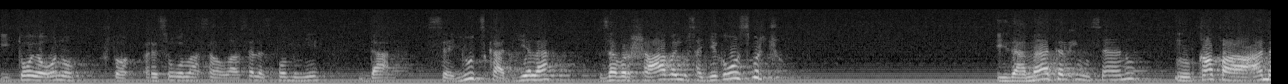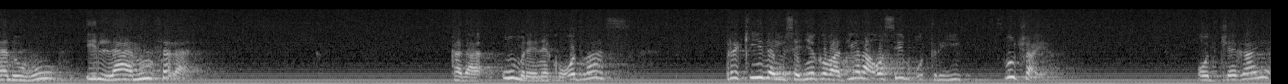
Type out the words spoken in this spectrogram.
i to je ono što Resulullah s.a.v. spominje da se ljudska dijela završavaju sa njegovom smrću i da matel insanu in qata amaluhu illa min salat kada umre neko od vas prekidaju se njegova dijela osim u tri slučaja. Od čega je?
